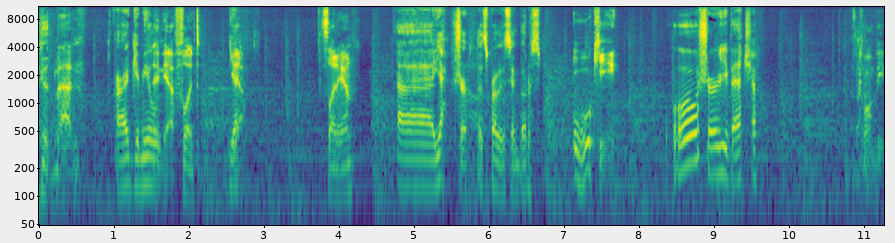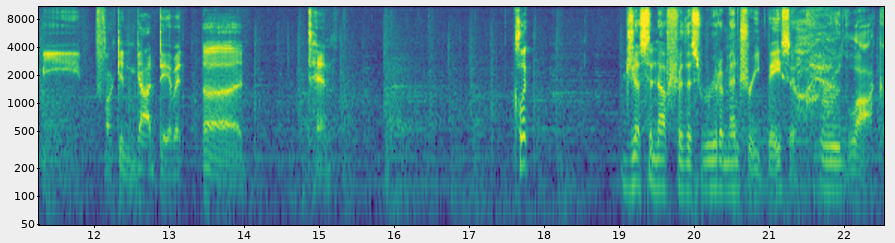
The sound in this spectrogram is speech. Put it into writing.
Good man. All right, give me a. And yeah, Flint. Yeah. Sleight of hand. Uh, yeah, sure. That's probably the same bonus. Okay. Oh, sure, you betcha. Come on, baby. Fucking goddamn it. Uh, ten. Click. Just enough for this rudimentary, basic, crude lock.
